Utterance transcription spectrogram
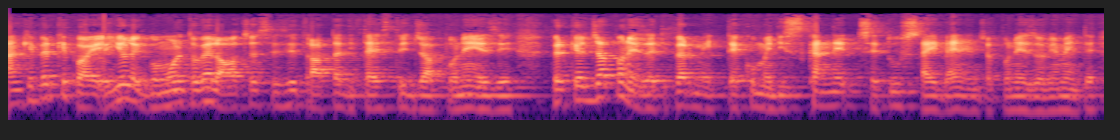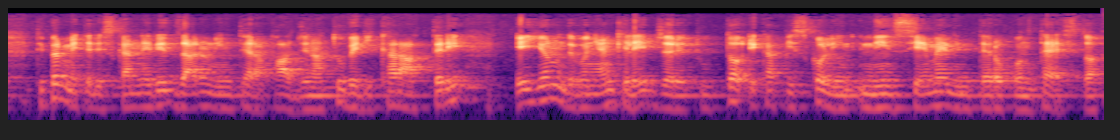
anche perché poi io leggo molto veloce se si tratta di testi giapponesi perché il giapponese ti permette come di scannerizzare se tu sai bene il giapponese ovviamente ti permette di scannerizzare un'intera pagina. Tu vedi caratteri e io non devo neanche leggere tutto e capisco l'insieme l'intero contesto.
